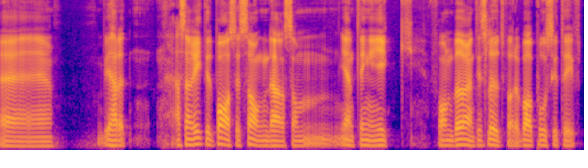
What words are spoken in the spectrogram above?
eh, vi hade alltså en riktigt bra säsong där som egentligen gick från början till slut var det bara positivt.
